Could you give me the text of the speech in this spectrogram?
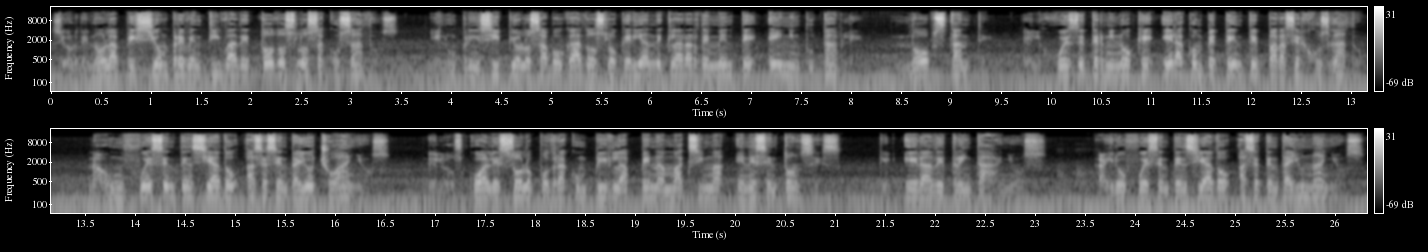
Se ordenó la prisión preventiva de todos los acusados y en un principio los abogados lo querían declarar demente e inimputable. No obstante, el juez determinó que era competente para ser juzgado. Naum fue sentenciado a 68 años, de los cuales solo podrá cumplir la pena máxima en ese entonces, que era de 30 años. Jairo fue sentenciado a 71 años,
